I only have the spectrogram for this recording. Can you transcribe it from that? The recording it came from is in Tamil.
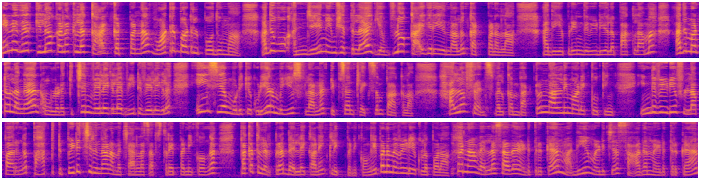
என்னது கிலோ கணக்கில் காய் கட் பண்ணால் வாட்டர் பாட்டில் போதுமா? அதுவும் அஞ்சே நிமிஷத்தில் எவ்வளோ காய்கறி இருந்தாலும் கட் பண்ணலாம். அது எப்படி இந்த வீடியோவில் பார்க்கலாமா? அது மட்டும் இல்லைங்க உங்களோட கிச்சன் வேலைகளை வீட்டு வேலைகளை ஈஸியாக முடிக்கக்கூடிய ரொம்ப யூஸ்ஃபுல்லான டிப்ஸ் அண்ட் ட்ரிக்ஸும் பார்க்கலாம். Hello friends welcome back to Nalini morning cooking இந்த வீடியோ ஃபுல்லாக பாருங்கள் பார்த்துட்டு பிடிச்சிருந்தா நம்ம சேனலை சப்ஸ்கிரைப் பண்ணிக்கோங்க. பக்கத்தில் இருக்கிற பெல் கிளிக் பண்ணிக்கோங்க. இப்போ நம்ம வீடியோக்குள்ளே போகலாம் இப்போ நான் வெள்ளை சாதம் எடுத்திருக்கேன் மதியம் வடித்த சாதம் எடுத்திருக்கேன்.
